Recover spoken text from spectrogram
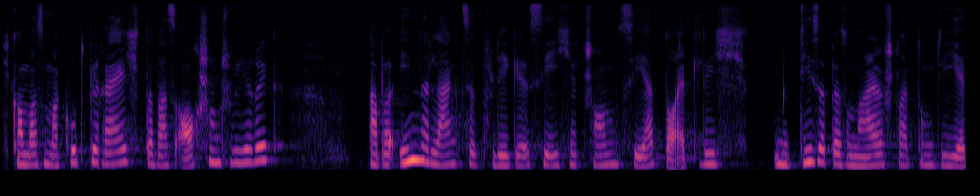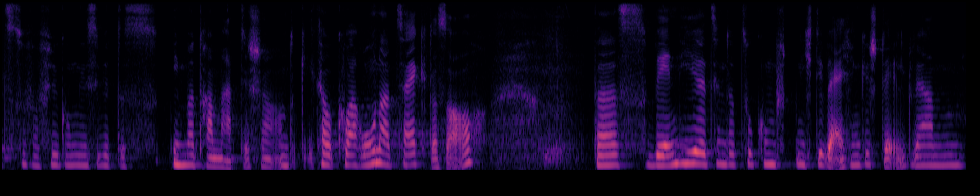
Ich komme aus dem Akutbereich, da war es auch schon schwierig, aber in der Langzeitpflege sehe ich jetzt schon sehr deutlich, mit dieser Personalausstattung, die jetzt zur Verfügung ist, wird das immer dramatischer. Und Corona zeigt das auch, dass wenn hier jetzt in der Zukunft nicht die Weichen gestellt werden,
